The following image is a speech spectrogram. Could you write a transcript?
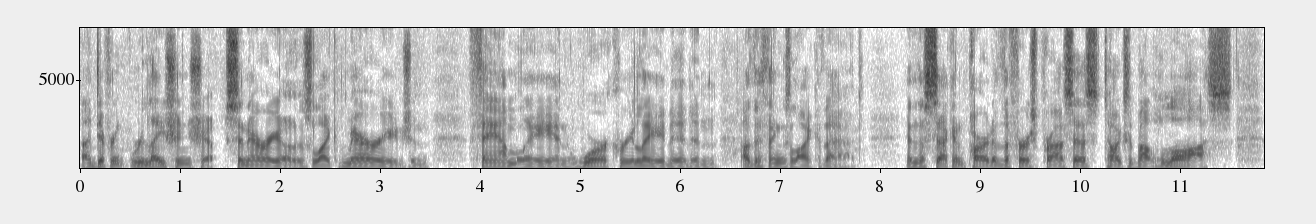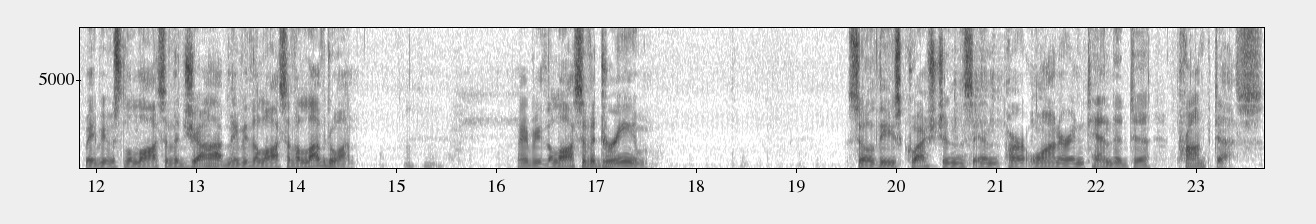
Uh, different relationship scenarios like marriage and family and work related and other things like that. And the second part of the first process talks about loss. Maybe it was the loss of a job, maybe the loss of a loved one, mm-hmm. maybe the loss of a dream. So these questions in part one are intended to prompt us,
